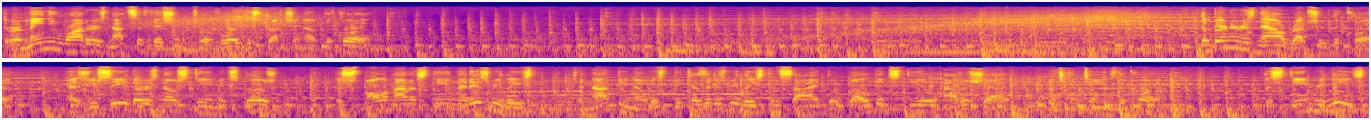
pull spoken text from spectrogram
The remaining water is not sufficient to avoid destruction of the coil. The burner has now ruptured the coil. As you see, there is no steam explosion. The small amount of steam that is released cannot be noticed because it is released inside the welded steel outer shell which contains the coil. The steam released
